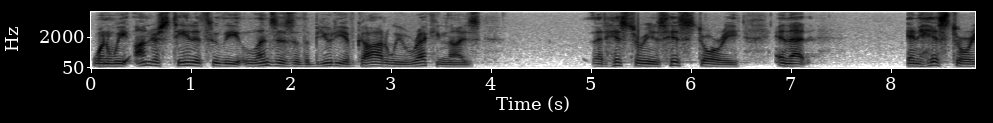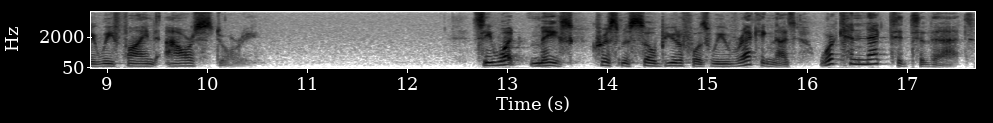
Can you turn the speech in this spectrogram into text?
when we understand it through the lenses of the beauty of God, we recognize that history is His story and that in His story we find our story. See, what makes Christmas so beautiful is we recognize we're connected to that.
